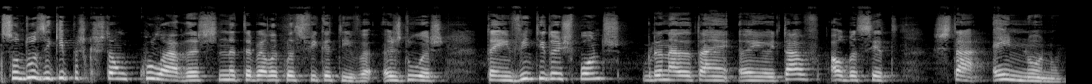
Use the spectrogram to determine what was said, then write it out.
são duas equipas que estão coladas na tabela classificativa. As duas têm 22 pontos, Granada está em, em oitavo, Albacete está em nono.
